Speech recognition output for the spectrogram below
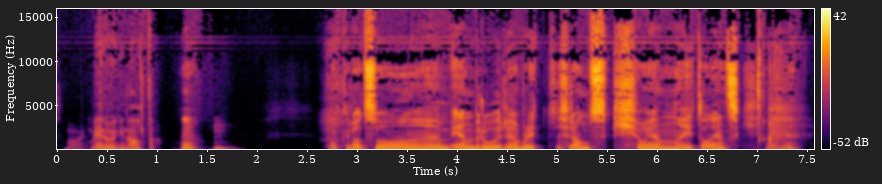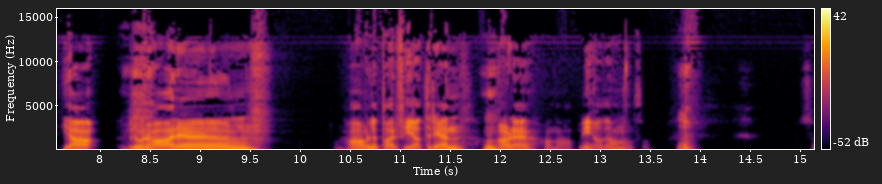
som har vært mer originalt, da. Ja. Mm. Akkurat så én bror har blitt fransk, og én italiensk. Ærlig. Ja, bror har øh, Han har vel et par Fiater igjen. Han Mm. har det. Han har hatt mye av det, han også. Ja. Så,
